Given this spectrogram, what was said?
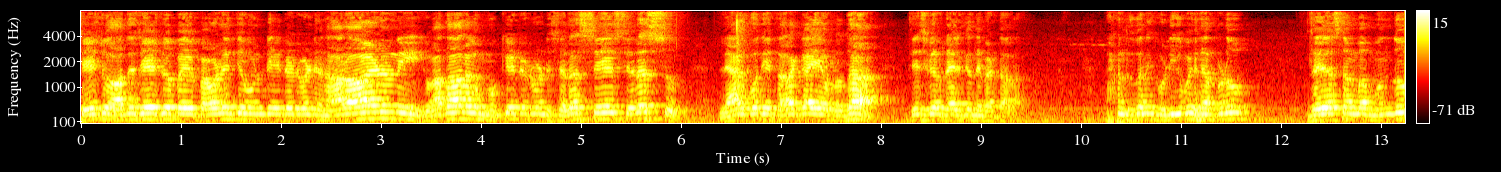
శేషు ఆదిశేషుపై పవళించి ఉండేటటువంటి నారాయణుని వాతాలకు మొక్కేటటువంటి శిరస్సే శిరస్సు. లేకపోతే తలకాయ వృధా తీసుకెళ్ళి రైలు కింద పెట్టాల? అందుకని గుడికి పోయినప్పుడు జయస్తంభం ముందు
